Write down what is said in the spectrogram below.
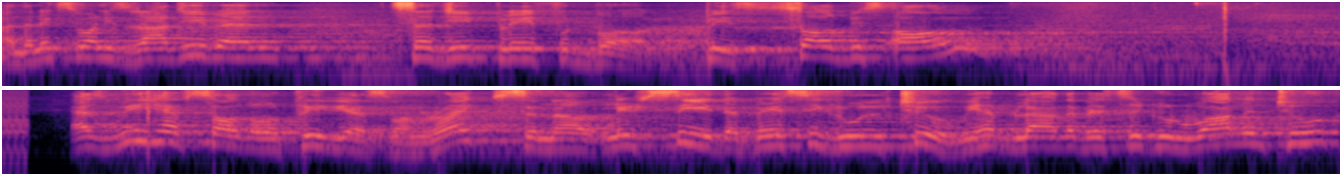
And the next one is Rajiv and Sajib play football. Please solve this all as we have solved our previous one right? So now let's see the basic rule 2 we have learned the basic rule 1 and 2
